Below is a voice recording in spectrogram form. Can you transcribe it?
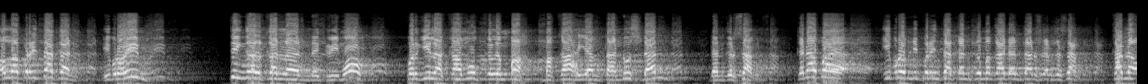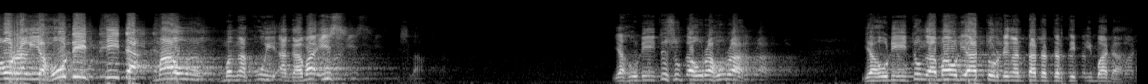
Allah perintahkan, Ibrahim, tinggalkanlah negerimu, pergilah kamu ke lembah Makkah yang tandus dan dan gersang. Kenapa Ibrahim diperintahkan ke Makkah dan tandus dan gersang? Karena orang Yahudi tidak mau mengakui agama Islam. Yahudi itu suka hura-hura. Yahudi itu nggak mau diatur dengan tata tertib ibadah.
